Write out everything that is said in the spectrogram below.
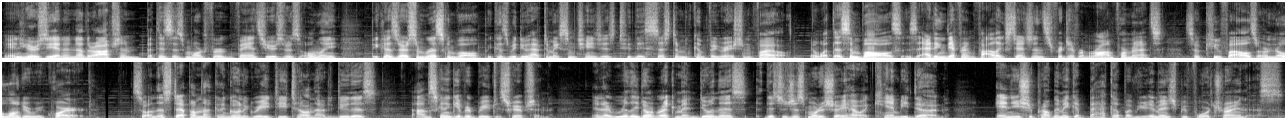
And here's yet another option, but this is more for advanced users only because there's some risk involved because we do have to make some changes to the system configuration file. And what this involves is adding different file extensions for different ROM formats, so cue files are no longer required. So on this step, I'm not going to go into great detail on how to do this, I'm just going to give a brief description. And I really don't recommend doing this, this is just more to show you how it can be done. And you should probably make a backup of your image before trying this.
